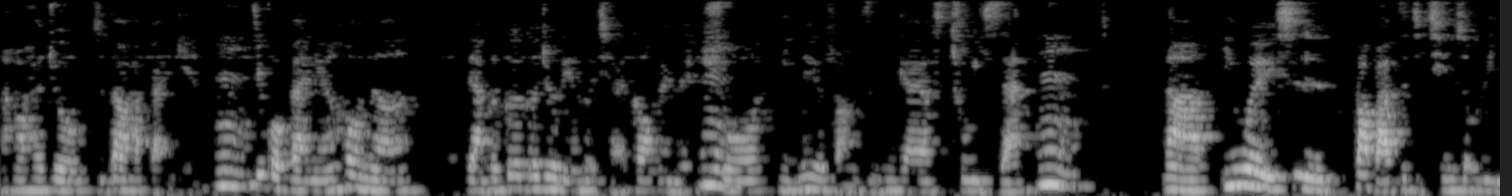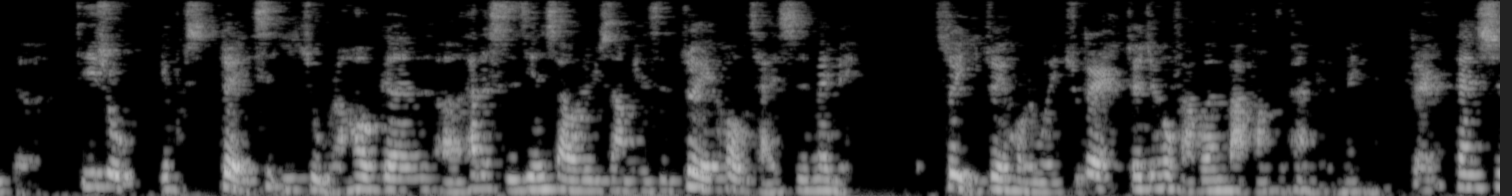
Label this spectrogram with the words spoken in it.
然后他就直到他百年。嗯结果百年后呢，两个哥哥就联合起来告妹妹嗯说，你那个房子应该要除以三。嗯，那因为是爸爸自己亲手立的，遗嘱。也不是对，是遗嘱，然后跟呃他的时间效率上面是最后才是妹妹，所以以最后的为主。对所以最后法官把房子判给了妹妹。对但是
